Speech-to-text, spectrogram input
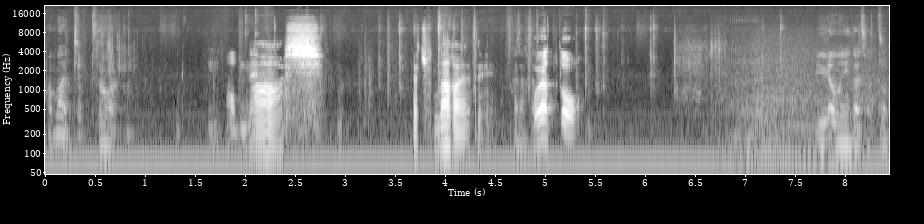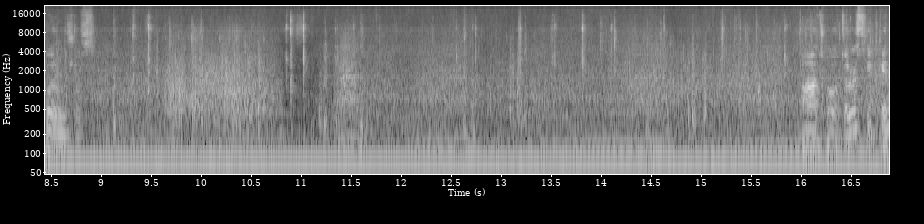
한 번에 쭉 들어갈까? 음, 없네. 아 씨. 야 존나 가야 돼. 가자. 가자. 뭐야 또? 일로 오니까 저쪽으로 오셨어. 아 저거 뚫을 수 있겠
